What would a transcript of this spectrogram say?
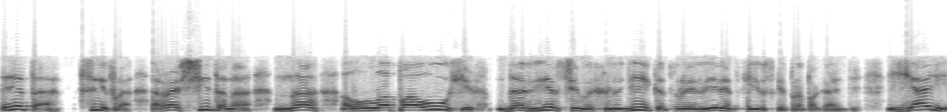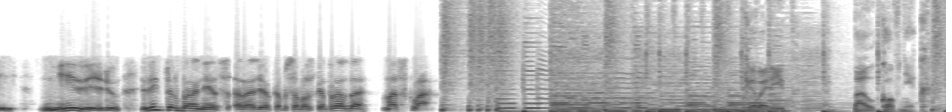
Это цифра рассчитана на лопоухих, доверчивых людей, которые верят киевской пропаганде. Я ей не верю. Виктор Баранец, Радио «Комсомольская правда», Москва. Говорит полковник.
